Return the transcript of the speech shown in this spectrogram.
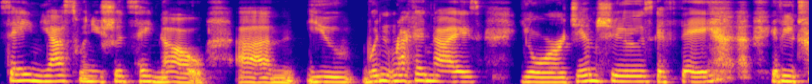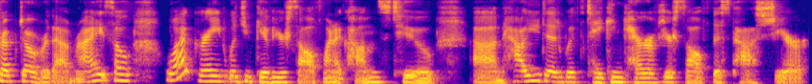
saying yes when you should say no? Um, you wouldn't recognize your gym shoes if they, if you tripped over them, right? So, what grade would you give yourself when it comes to um, how you did with taking care of yourself this past year?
